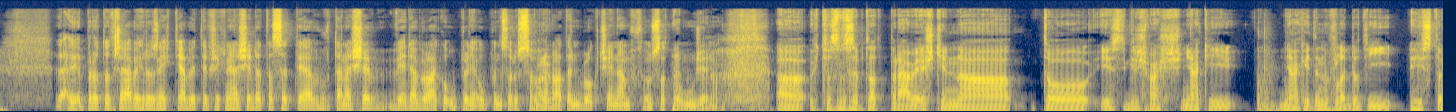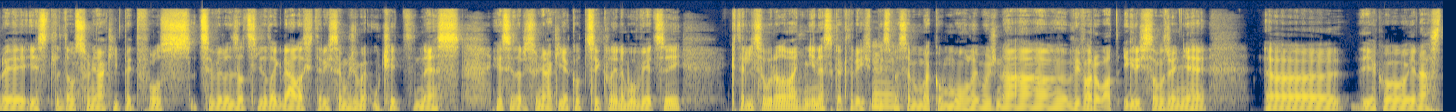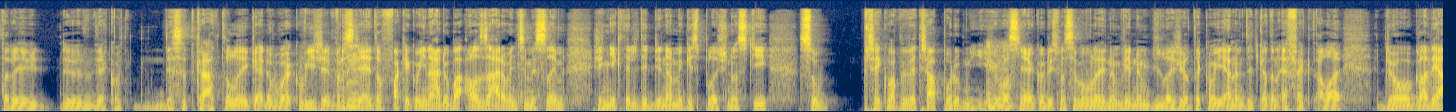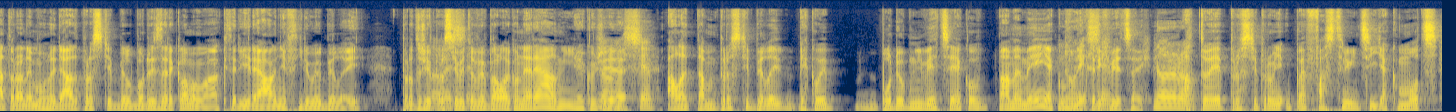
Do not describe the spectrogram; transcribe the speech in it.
Proto třeba bych hrozně chtěl, aby ty všechny naše datasety a ta naše věda byla jako úplně open source. No. a ten blockchain nám v tom snad pomůže. No. Uh, chtěl jsem se zeptat právě ještě na to, jest, když máš nějaký nějaký ten vhled do té historie, jestli tam jsou nějaký pitfalls civilizací a tak dále, z kterých se můžeme učit dnes, jestli tady jsou nějaké jako cykly nebo věci, které jsou relevantní i dneska, kterých mm. bychom se jako mohli možná vyvarovat. I když samozřejmě Uh, jako je nás tady uh, jako desetkrát tolik, nebo jako víš, že prostě mm. je to fakt jako jiná doba, ale zároveň si myslím, že některé ty dynamiky společnosti jsou překvapivě třeba podobný, mm-hmm. že mhm. vlastně jako když jsme se bavili jednou, v jednom díle, že jo, takový, já nevím teďka ten efekt, ale do Gladiátora nemohli dát prostě billboardy s reklamama, které reálně v té době byly protože no, prostě jasně. by to vypadalo jako nereálný, jakože, no, ale tam prostě byly jako podobné věci, jako máme my, jako no, v některých jasně. věcech. No, no, no. A to je prostě pro mě úplně fascinující, jak moc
